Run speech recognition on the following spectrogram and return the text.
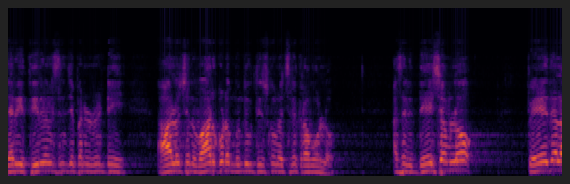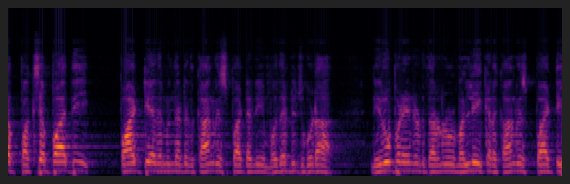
జరిగి తీరాల్సింది చెప్పినటువంటి ఆలోచన వారు కూడా ముందుకు తీసుకొని వచ్చిన క్రమంలో. అసలు ఈ దేశంలో పేదల పక్షపాతి పార్టీ అదని ఉందంటే కాంగ్రెస్ పార్టీ అని మొదటి నుంచి కూడా నిరూపణైనటువంటి తరుణంలో మళ్ళీ ఇక్కడ కాంగ్రెస్ పార్టీ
